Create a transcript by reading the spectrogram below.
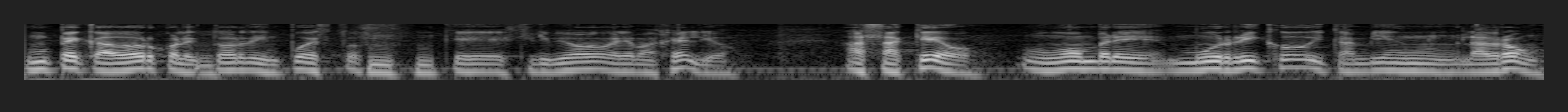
un pecador colector de impuestos que escribió el Evangelio. A Saqueo, un hombre muy rico y también ladrón,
